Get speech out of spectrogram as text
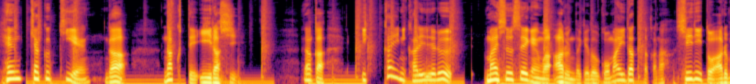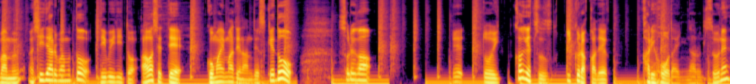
返却期限がなくていいらしい。なんか、1回に借りれる枚数制限はあるんだけど、5枚だったかな。CD とアルバム、CD アルバムと DVD と合わせて5枚までなんですけど、それがえっと、1ヶ月いくらかで借り放題になるんですよね。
